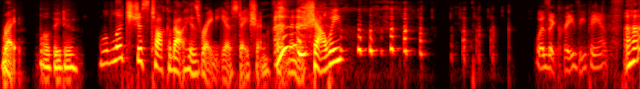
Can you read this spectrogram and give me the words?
Right. wealthy dude? Well, let's just talk about his radio station for a minute, shall we? Was it Crazy Pants? Uh huh.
